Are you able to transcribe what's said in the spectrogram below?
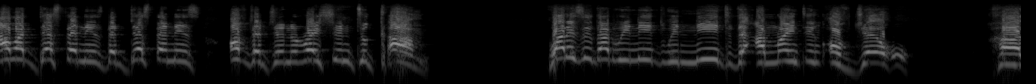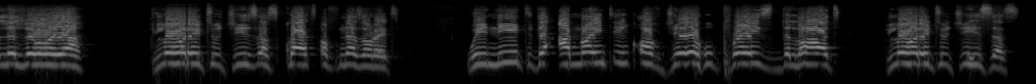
our destinies, the destinies of the generation to come. What is it that we need? We need the anointing of Jehu. Hallelujah. Glory to Jesus Christ of Nazareth. We need the anointing of Jehu. Praise the Lord. Glory to Jesus.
